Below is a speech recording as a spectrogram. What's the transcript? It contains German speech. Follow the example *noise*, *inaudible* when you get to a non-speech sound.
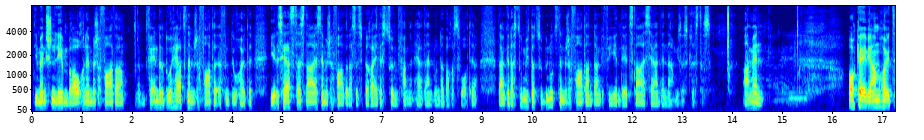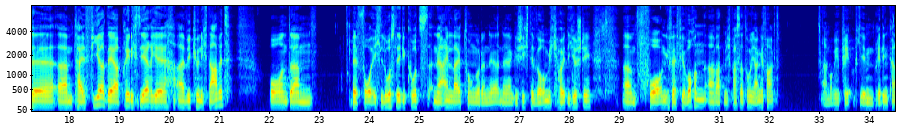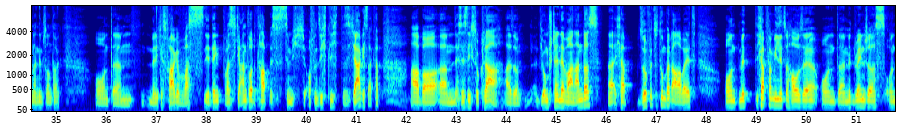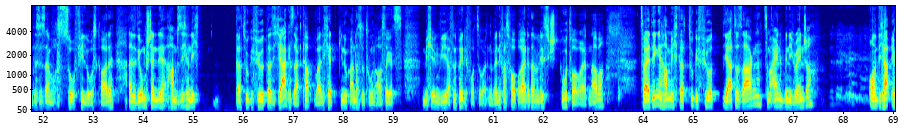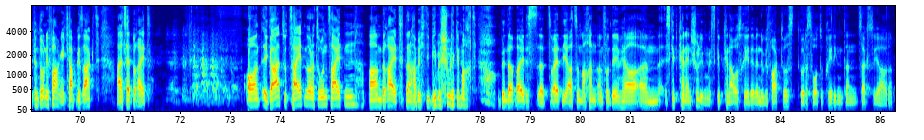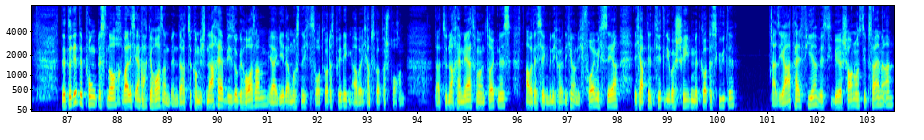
die Menschenleben brauchen, himmlischer Vater. Verändere du Herzen, himmlischer Vater, öffne du heute jedes Herz, das da ist, himmlischer Vater, dass es bereit ist zu empfangen, Herr, dein wunderbares Wort, Herr. Danke, dass du mich dazu benutzt, himmlischer Vater, und danke für jeden, der jetzt da ist, Herr, in den Namen Jesus Christus. Amen. Okay, wir haben heute ähm, Teil 4 der Predigtserie äh, Wie König David. Und ähm, bevor ich loslege, kurz eine Einleitung oder eine, eine Geschichte, warum ich heute hier stehe. Ähm, vor ungefähr vier Wochen äh, hat mich Pastor Toni angefragt, ähm, ob, ich, ob, ich, eben predigen kann an dem Sonntag. Und ähm, wenn ich jetzt frage, was ihr denkt, was ich geantwortet habe, ist es ziemlich offensichtlich, dass ich Ja gesagt habe. Aber ähm, es ist nicht so klar. Also die Umstände waren anders. ich habe so viel zu tun bei der Arbeit und mit, ich habe Familie zu Hause und äh, mit Rangers und es ist einfach so viel los gerade. Also die Umstände haben sicher nicht dazu geführt, dass ich Ja gesagt habe, weil ich hätte genug anderes zu tun, außer jetzt mich irgendwie auf eine Predigt vorzubereiten. Und wenn ich was vorbereite, dann will ich es gut vorbereiten. Aber zwei Dinge haben mich dazu geführt, Ja zu sagen. Zum einen bin ich Ranger und ich habe, ihr könnt Toni fragen, ich habe gesagt, allzeit bereit. Und egal zu Zeiten oder zu Unzeiten, ähm, bereit. Dann habe ich die *laughs* Bibelschule gemacht und bin dabei, das äh, zweite Jahr zu machen. Und von dem her, ähm, es gibt keine Entschuldigung, es gibt keine Ausrede. Wenn du gefragt wirst, Gottes Wort zu predigen, dann sagst du ja, oder? Der dritte Punkt ist noch, weil ich einfach gehorsam bin. Dazu komme ich nachher. Wieso gehorsam? Ja, jeder muss nicht das Wort Gottes predigen, aber ich habe es Gott versprochen. Dazu nachher mehr von meinem Zeugnis. Aber deswegen bin ich heute hier und ich freue mich sehr. Ich habe den Titel überschrieben mit Gottes Güte. Also ja, Teil 4, wir schauen uns die Psalmen an.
